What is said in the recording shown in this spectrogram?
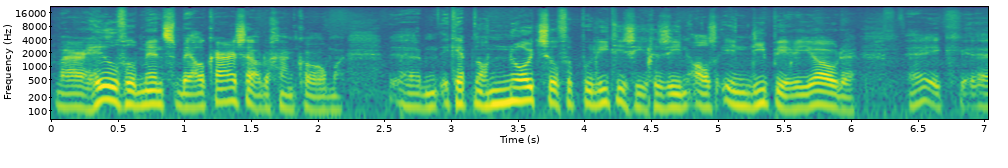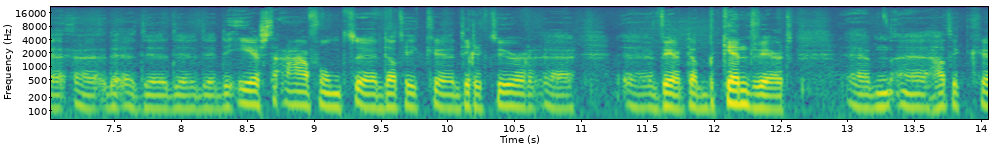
waar heel veel mensen bij elkaar zouden gaan komen. Um, ik heb nog nooit zoveel politici gezien als in die periode. He, ik, de, de, de, de, eerste avond dat ik directeur werd, dat bekend werd, um, had, ik,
